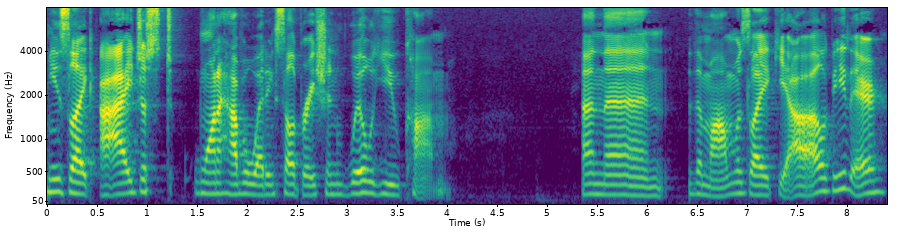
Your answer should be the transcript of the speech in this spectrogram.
he's like i just want to have a wedding celebration. Will you come? And then the mom was like yeah i'll be there.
